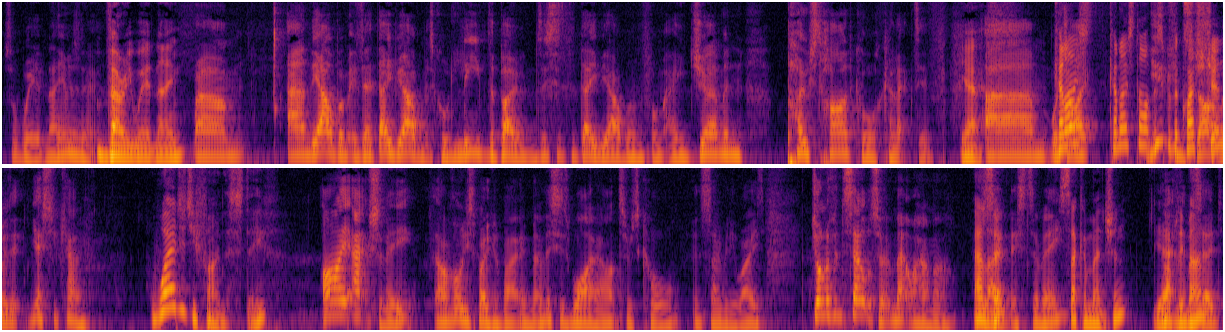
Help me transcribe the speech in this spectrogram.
It's a weird name, isn't it? Very weird name. Um, and the album is their debut album. It's called Leave the Bones. This is the debut album from a German post-hardcore collective. Yes. Um, Can I, can I start this with a question? with it. Yes, you can. Where did you find this, Steve? I actually, I've already spoken about him, and this is why our answer is cool in so many ways. Jonathan Selzer at Metal Hammer Hello. sent this to me. Second mention. Yeah, Lovely man. said,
